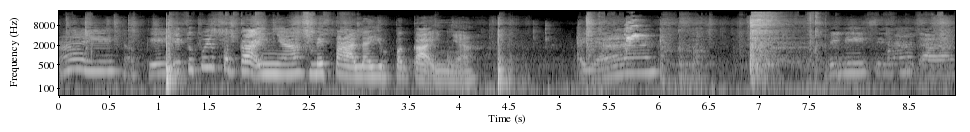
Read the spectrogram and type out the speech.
Ay, okay. Ito po yung pagkain niya. May pala yung pagkain niya. Ayan. Linisin na. ah,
